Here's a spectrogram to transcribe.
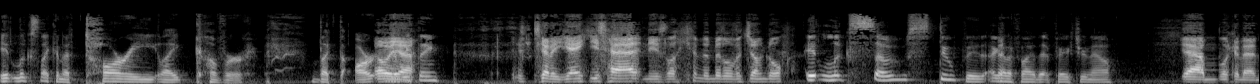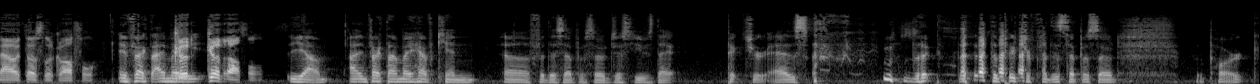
it looks like an Atari like cover, like the art oh, and yeah. everything. He's got a Yankees hat and he's like in the middle of the jungle. It looks so stupid. I gotta find that picture now. Yeah, I'm looking at it now. It does look awful. In fact, I may good, good awful. Yeah, I, in fact, I may have Ken uh, for this episode just use that picture as the, the, the picture for this episode. The park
